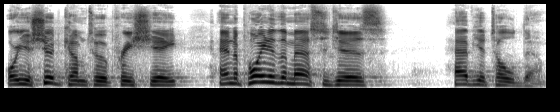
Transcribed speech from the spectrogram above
or you should come to appreciate. And the point of the message is, have you told them?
